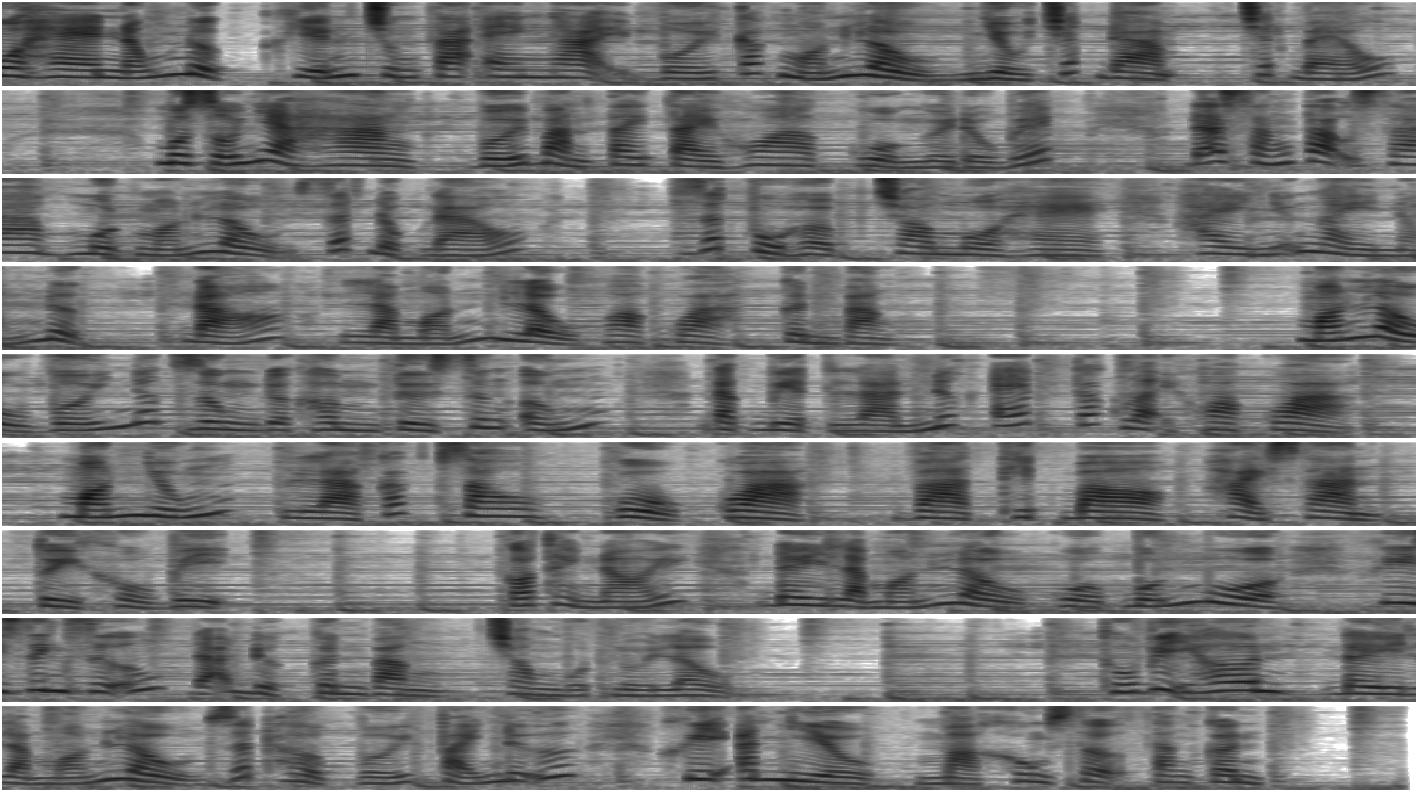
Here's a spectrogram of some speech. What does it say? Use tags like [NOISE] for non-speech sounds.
Mùa hè nóng nực khiến chúng ta e ngại với các món lẩu nhiều chất đạm, chất béo. Một số nhà hàng với bàn tay tài hoa của người đầu bếp đã sáng tạo ra một món lẩu rất độc đáo, rất phù hợp cho mùa hè hay những ngày nóng nực. Đó là món lẩu hoa quả cân bằng. Món lẩu với nước dùng được hầm từ xương ống, đặc biệt là nước ép các loại hoa quả. Món nhúng là các rau, củ quả và thịt bò, hải sản tùy khẩu vị. Có thể nói đây là món lẩu của bốn mùa khi dinh dưỡng đã được cân bằng trong một nồi lẩu. Thú vị hơn, đây là món lẩu rất hợp với phái nữ khi ăn nhiều mà không sợ tăng cân.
